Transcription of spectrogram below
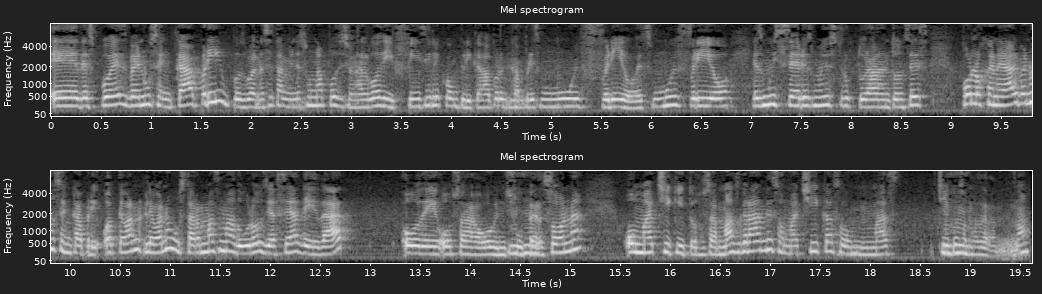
Eh, después Venus en Capri, pues bueno, ese también es una posición algo difícil y complicada porque Capri es muy frío, es muy frío, es muy serio, es muy estructurado. Entonces, por lo general Venus en Capri o te van, le van a gustar más maduros, ya sea de edad o de, o sea, o en su persona, o más chiquitos, o sea, más grandes o más chicas o más chicos o más grandes, ¿no?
